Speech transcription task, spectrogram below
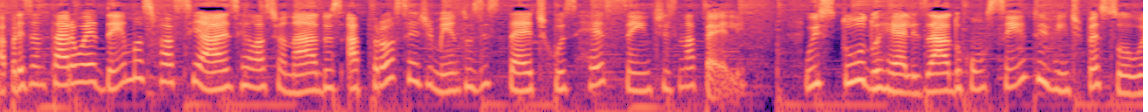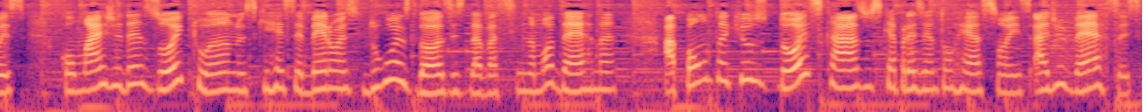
apresentaram edemas faciais relacionados a procedimentos estéticos recentes na pele. O estudo, realizado com 120 pessoas com mais de 18 anos que receberam as duas doses da vacina moderna, aponta que os dois casos que apresentam reações adversas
